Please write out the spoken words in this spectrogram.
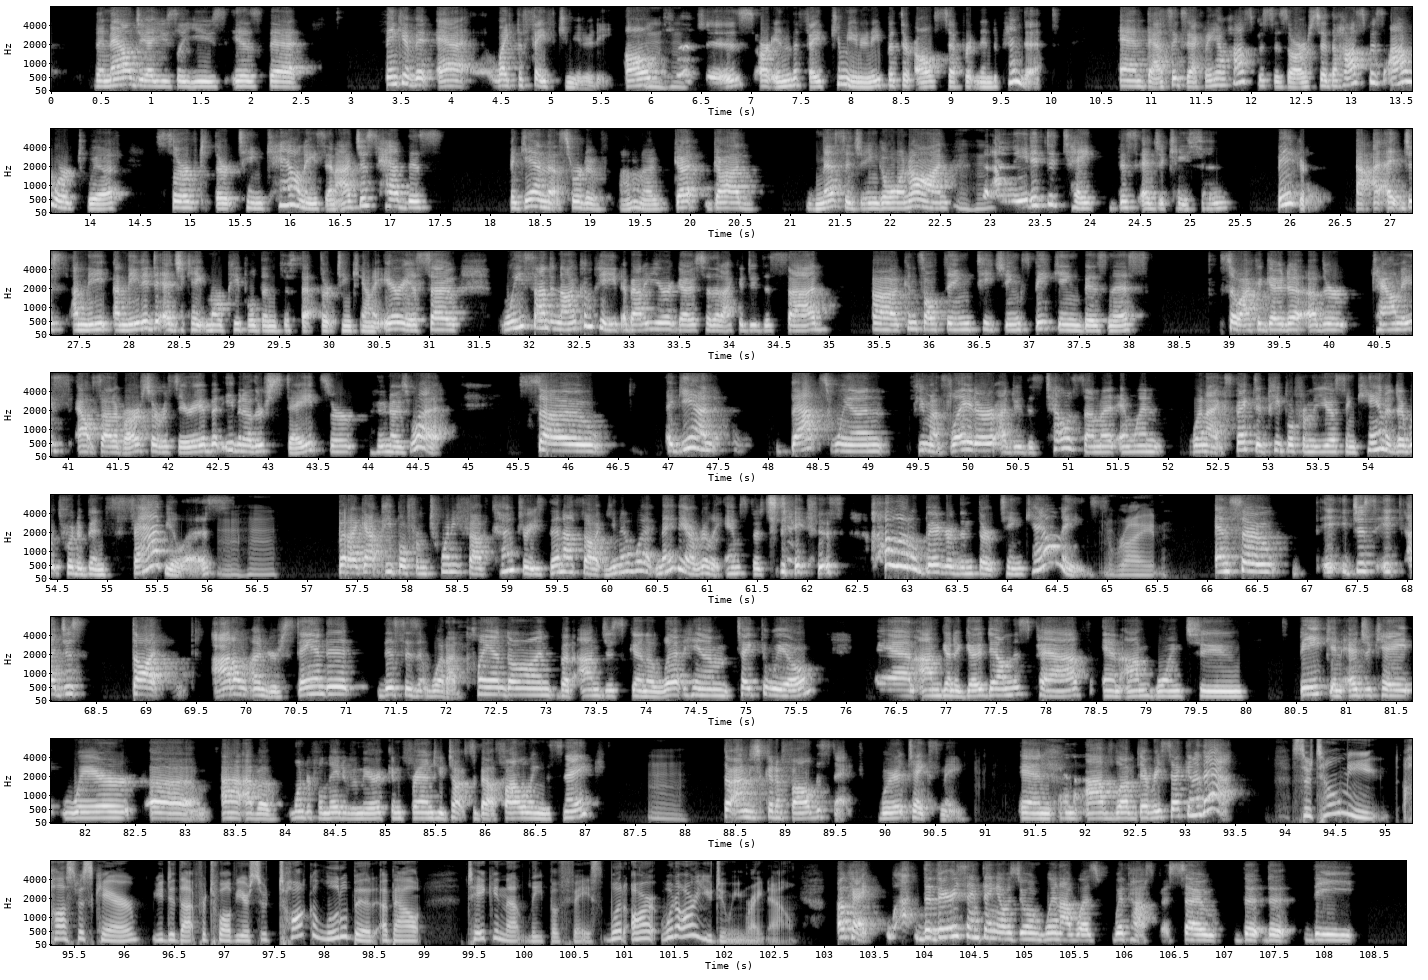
the analogy I usually use is that think of it at like the faith community. All mm-hmm. churches are in the faith community, but they're all separate and independent. And that's exactly how hospices are. So the hospice I worked with served 13 counties. And I just had this, again, that sort of, I don't know, gut God messaging going on mm-hmm. that I needed to take this education bigger. I, I, just I need I needed to educate more people than just that 13 county area. So we signed a non compete about a year ago so that I could do this side uh, consulting, teaching, speaking business. so I could go to other counties outside of our service area, but even other states or who knows what. So again, that's when a few months later I do this telesummit, and when when I expected people from the U.S. and Canada, which would have been fabulous. Mm-hmm. But I got people from 25 countries. Then I thought, you know what? Maybe I really am supposed to take this a little bigger than 13 counties. Right. And so it, it just, it, I just thought, I don't understand it. This isn't what I planned on, but I'm just going to let him take the wheel and I'm going to go down this path and I'm going to speak and educate where uh, I have a wonderful Native American friend who talks about following the snake. Mm. So I'm just going to follow the snake where it takes me. And, and I've loved every second of that. So tell me, hospice care, you did that for 12 years. So talk a little bit about taking that leap of faith. What are what are you doing right now? Okay, the very same thing I was doing when I was with hospice. So the the the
